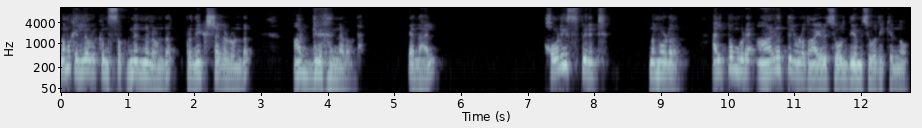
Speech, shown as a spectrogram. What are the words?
നമുക്കെല്ലാവർക്കും സ്വപ്നങ്ങളുണ്ട് പ്രതീക്ഷകളുണ്ട് ആഗ്രഹങ്ങളുണ്ട്. എന്നാൽ ഹോളി സ്പിരിറ്റ് നമ്മോട് അല്പം കൂടെ ആഴത്തിലുള്ളതായ ഒരു ചോദ്യം ചോദിക്കുന്നു.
